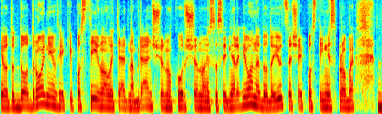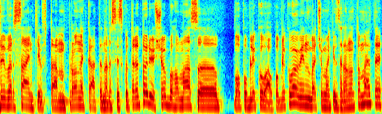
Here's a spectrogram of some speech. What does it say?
І от до дронів, які постійно летять на Брянщину, Курщину і сусідні регіони, додаються ще й постійні спроби диверсантів там проникати на російську територію, що Богомаз. Опублікував. Опублікував він, бачимо, якісь гранатомети,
